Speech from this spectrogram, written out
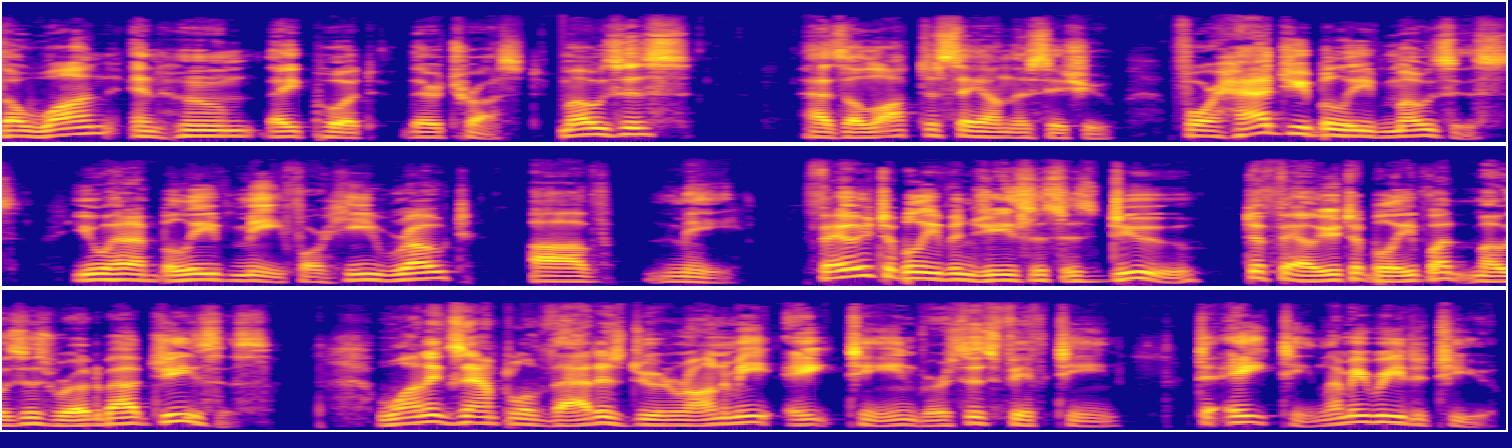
the one in whom they put their trust. Moses has a lot to say on this issue. For had you believed Moses, you would have believed me, for he wrote of me. Failure to believe in Jesus is due to failure to believe what Moses wrote about Jesus. One example of that is Deuteronomy 18, verses 15 to 18. Let me read it to you.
